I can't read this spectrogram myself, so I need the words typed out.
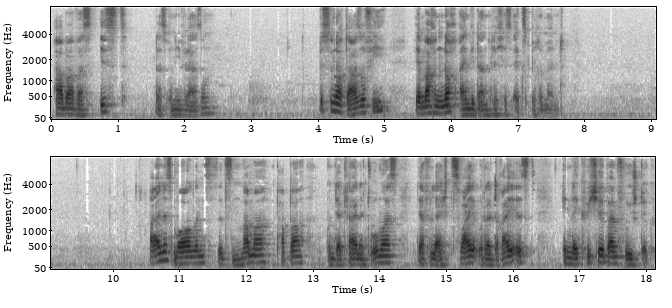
Aber was ist das Universum? Bist du noch da, Sophie? Wir machen noch ein gedankliches Experiment. Eines Morgens sitzen Mama, Papa und der kleine Thomas, der vielleicht zwei oder drei ist, in der Küche beim Frühstück.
